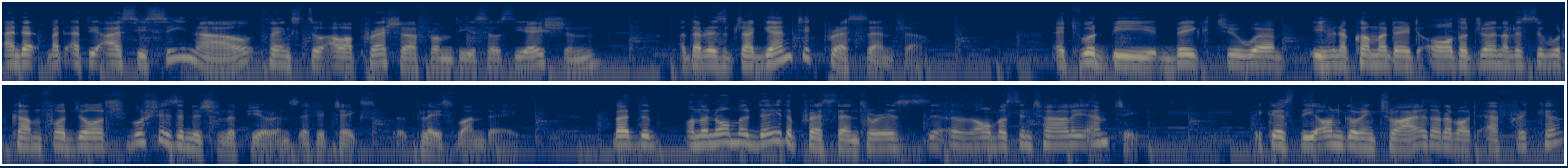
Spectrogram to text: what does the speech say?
And at, but at the ICC now, thanks to our pressure from the association, there is a gigantic press center. It would be big to uh, even accommodate all the journalists who would come for George Bush's initial appearance if it takes place one day. But the, on a normal day, the press center is uh, almost entirely empty because the ongoing trials are about Africa,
